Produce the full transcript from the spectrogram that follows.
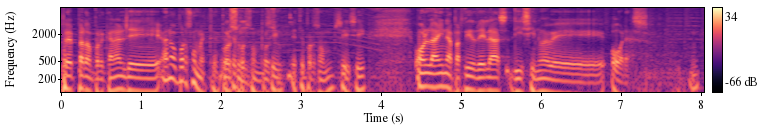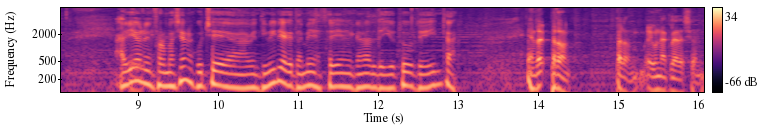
Pe- Perdón, por el canal de. Ah, no, por Zoom este. Por este Zoom, por sí, Zoom. este por Zoom, sí, sí. Online a partir de las 19 horas. Había una información, escuché a Ventimiglia que también estaría en el canal de YouTube de INTA. En re- perdón, perdón, eh, una aclaración.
